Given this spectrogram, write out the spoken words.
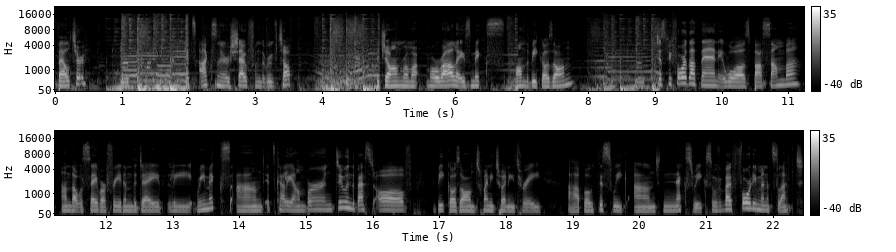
belter. It's Axner Shout from the Rooftop. The John Morales mix on the beat goes on. Just before that, then it was Basamba, and that was Save Our Freedom, the Dave Lee remix. And it's Kelly-Anne Byrne doing the best of The Beat Goes On 2023. Uh, both this week and next week. So we've about 40 minutes left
